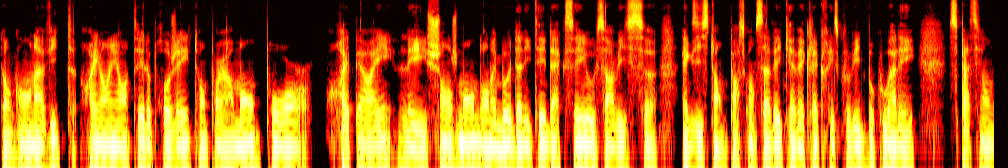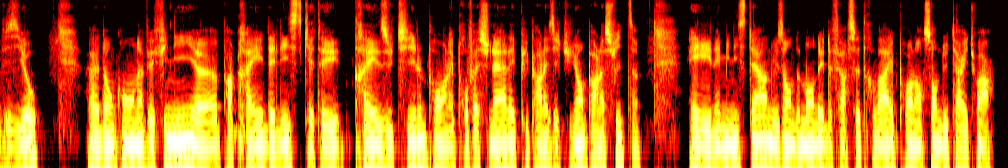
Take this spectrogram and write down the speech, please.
Donc on a vite réorienté le projet temporairement pour repérer les changements dans les modalités d'accès aux services euh, existants parce qu'on savait qu'avec la crise Covid, beaucoup allait se passer en visio. Euh, donc, on avait fini par créer des listes qui étaient très utiles pour les professionnels et puis par les étudiants par la suite. Et les ministères nous ont demandé de faire ce travail pour l'ensemble du territoire.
